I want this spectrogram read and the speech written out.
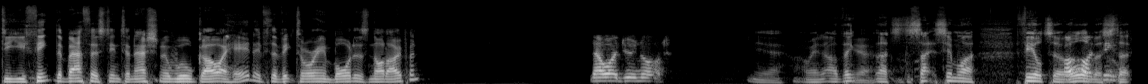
do you think the Bathurst International will go ahead if the Victorian border is not open? No, I do not. Yeah, I mean, I think Yeah. that's the sa- similar feel to I- all I of us. think, That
